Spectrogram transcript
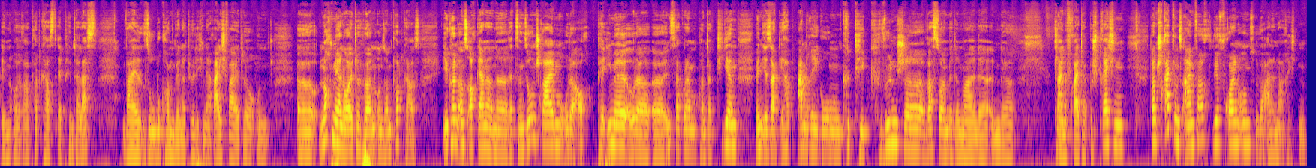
in eurer Podcast-App hinterlasst, weil so bekommen wir natürlich mehr Reichweite und äh, noch mehr Leute hören unseren Podcast. Ihr könnt uns auch gerne eine Rezension schreiben oder auch per E-Mail oder äh, Instagram kontaktieren, wenn ihr sagt, ihr habt Anregungen, Kritik, Wünsche, was sollen wir denn mal in der, in der kleine Freitag besprechen. Dann schreibt uns einfach, wir freuen uns über alle Nachrichten.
